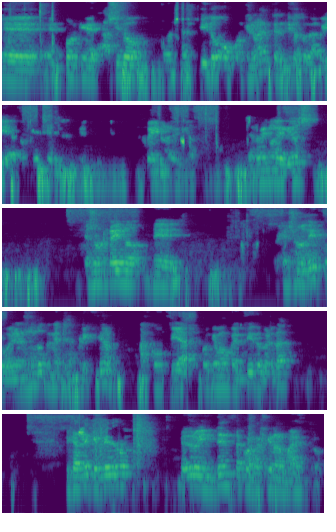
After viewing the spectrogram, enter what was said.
eh, es porque ha sido consentido o porque no ha entendido todavía lo que es el, reino de Dios. El reino de Dios es un reino de... Jesús lo dijo, en el mundo tenéis aflicción, a confiar porque hemos vencido, ¿verdad? Fíjate que Pedro, Pedro intenta corregir al maestro.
